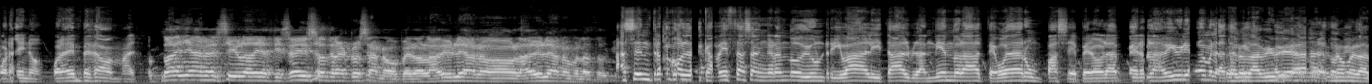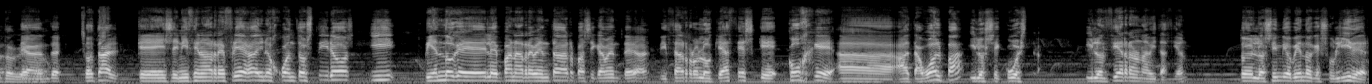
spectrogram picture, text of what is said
por ahí no, por ahí empezamos mal. España en el siglo XVI, otra cosa no, pero la Biblia no, la Biblia no me la toque. Has entrado con la cabeza sangrando de un rival y tal, blandiéndola, te voy a dar un pase, pero la, pero la Biblia no me la Pero toques. la Biblia no me la Efectivamente. Total, que se inicia una refriega y unos cuantos tiros y viendo que le van a reventar, básicamente, ¿eh? Pizarro lo que hace es que coge a, a Atahualpa y lo secuestra y lo encierra en una habitación. Entonces los indios viendo que su líder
